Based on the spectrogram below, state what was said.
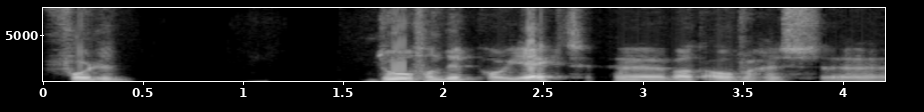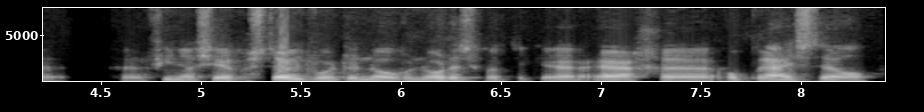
voor het doel van dit project, wat overigens financieel gesteund wordt door Novo Nordisk, wat ik erg op prijs stel,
